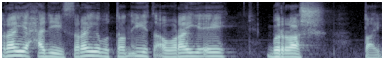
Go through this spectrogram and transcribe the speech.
ري حديث ري بالتنقيط أو ري إيه؟ بالرش. طيب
